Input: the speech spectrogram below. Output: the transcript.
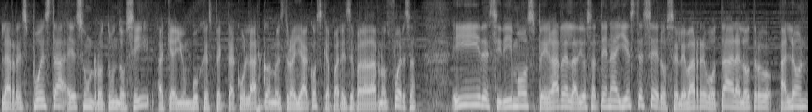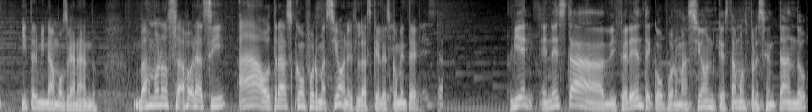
La respuesta es un rotundo sí, aquí hay un bug espectacular con nuestro Ayakos que aparece para darnos fuerza, y decidimos pegarle a la diosa Atena y este cero se le va a rebotar al otro alón y terminamos ganando. Vámonos ahora sí a otras conformaciones, las que les comenté. Bien, en esta diferente conformación que estamos presentando,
